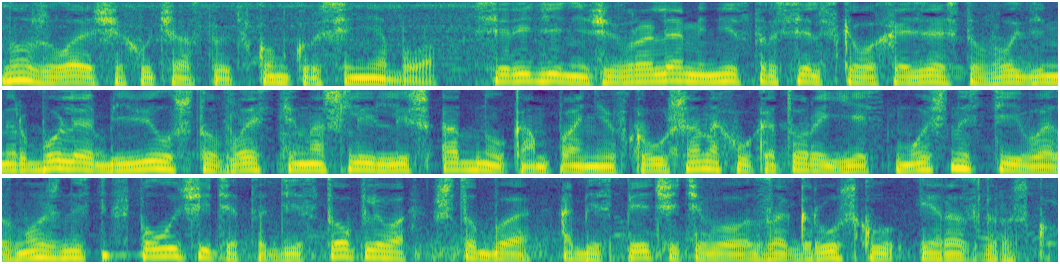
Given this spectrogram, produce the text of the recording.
но желающих участвовать в конкурсе не было. В середине февраля министр сельского хозяйства Владимир Боля объявил, что власти нашли лишь одну компанию в Каушанах, у которой есть мощности и возможность получить это дистопливо, чтобы обеспечить его загрузку и разгрузку.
